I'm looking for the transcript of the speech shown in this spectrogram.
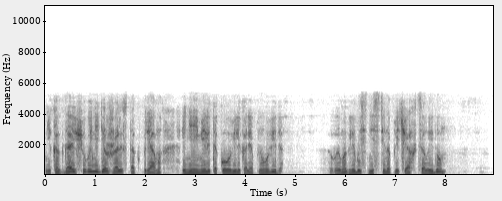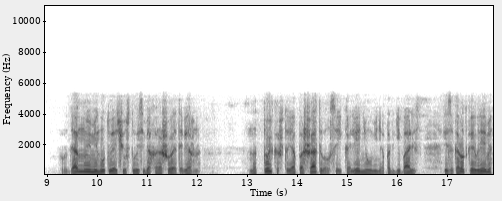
Никогда еще вы не держались так прямо и не имели такого великолепного вида. Вы могли бы снести на плечах целый дом. В данную минуту я чувствую себя хорошо, это верно. Но только что я пошатывался, и колени у меня подгибались, и за короткое время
